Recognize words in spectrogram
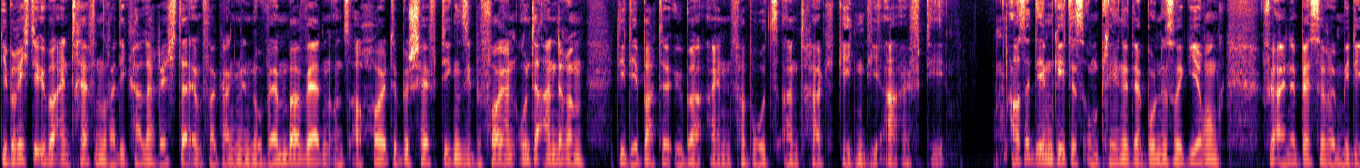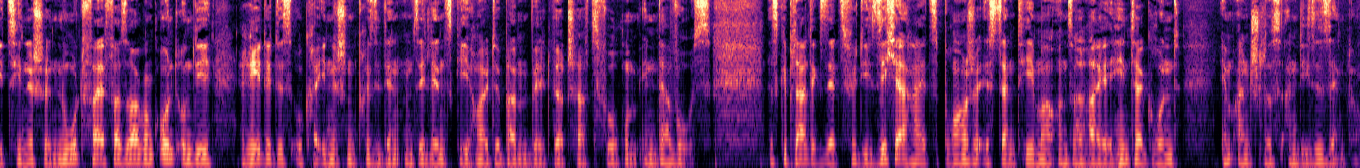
Die Berichte über ein Treffen radikaler Rechter im vergangenen November werden uns auch heute beschäftigen. Sie befeuern unter anderem die Debatte über einen Verbotsantrag gegen die AfD. Außerdem geht es um Pläne der Bundesregierung für eine bessere medizinische Notfallversorgung und um die Rede des ukrainischen Präsidenten Zelensky heute beim Weltwirtschaftsforum in Davos. Das geplante Gesetz für die Sicherheitsbranche ist ein Thema unserer Reihe Hintergrund im Anschluss an diese Sendung.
